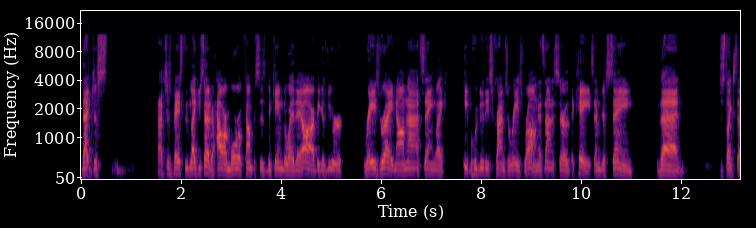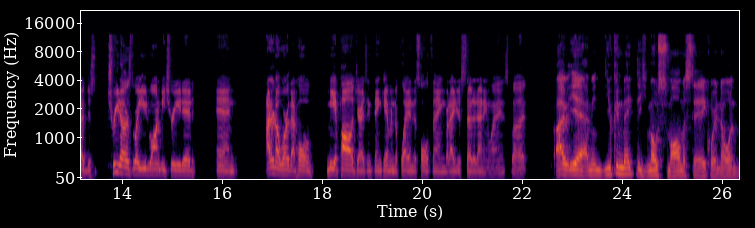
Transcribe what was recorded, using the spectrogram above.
that just that's just basically like you said how our moral compasses became the way they are because we were raised right. Now, I'm not saying like people who do these crimes are raised wrong. That's not necessarily the case. I'm just saying that, just like I said, just treat others the way you'd want to be treated. And I don't know where that whole me apologizing thing came into play in this whole thing, but I just said it anyways. But I yeah, I mean, you can make the most small mistake where no one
